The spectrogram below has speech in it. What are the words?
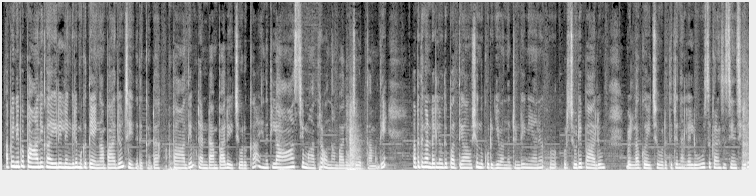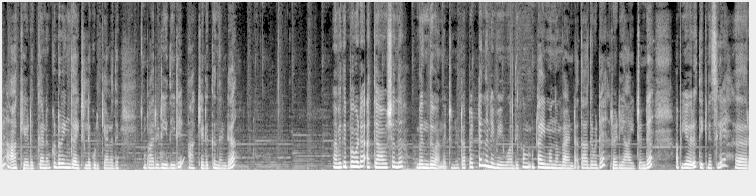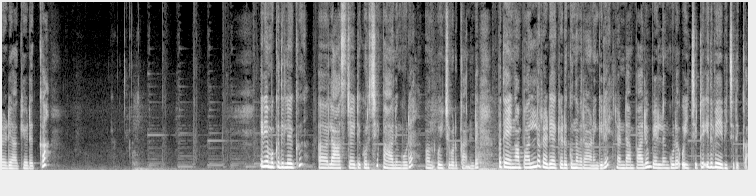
അപ്പോൾ ഇനിയിപ്പോൾ പാൽ കയ്യിലില്ലെങ്കിൽ നമുക്ക് തേങ്ങാപ്പാലും ചെയ്തെടുക്കുക കേട്ടോ. അപ്പോൾ ആദ്യം രണ്ടാം പാൽ ഒഴിച്ച് കൊടുക്കുക. എന്നിട്ട് ലാസ്റ്റ് മാത്രം ഒന്നാം പാൽ ഒഴിച്ച് കൊടുത്താൽ മതി. അപ്പോൾ ഇത് കണ്ടല്ലോ ഇതിപ്പോൾ അത്യാവശ്യം ഒന്ന് കുറുകി വന്നിട്ടുണ്ട്. ഇനി ഞാൻ കുറച്ചുകൂടി പാലും വെള്ളമൊക്കെ ഒഴിച്ച് കൊടുത്തിട്ട് നല്ല ലൂസ് കൺസിസ്റ്റൻസിയിൽ ആക്കിയെടുക്കുകയാണ്. നമുക്ക് ഡ്രിങ്ക് ആയിട്ടില്ല കുടിക്കാനുള്ളത്. അപ്പോൾ ആ ഒരു രീതിയിൽ ആക്കിയെടുക്കുന്നുണ്ട്. അപ്പോൾ ഇതിപ്പോൾ ഇവിടെ അത്യാവശ്യം ഒന്ന് വെന്ത് വന്നിട്ടുണ്ട് കേട്ടോ. പെട്ടെന്ന് തന്നെ വേവും. അധികം ടൈമൊന്നും വേണ്ട. അത് അതിവിടെ റെഡി ആയിട്ടുണ്ട്. അപ്പോൾ ഈ ഒരു തിക്നെസ്സിൽ റെഡി ആക്കിയെടുക്കുക ഇനി നമുക്കിതിലേക്ക് ലാസ്റ്റായിട്ട് കുറച്ച് പാലും കൂടെ ഒഴിച്ച് കൊടുക്കാനുണ്ട്. അപ്പോൾ തേങ്ങാപ്പാലിൽ റെഡിയാക്കി എടുക്കുന്നവരാണെങ്കിൽ രണ്ടാം പാലും വെള്ളം കൂടെ ഒഴിച്ചിട്ട് ഇത് വേവിച്ചെടുക്കുക.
